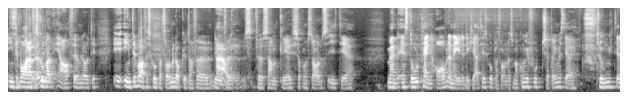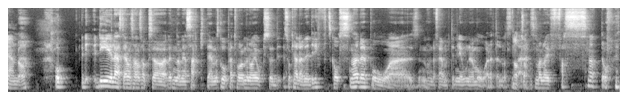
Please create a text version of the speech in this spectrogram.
Inte bara för skolplattformen. Ja, 4 miljarder till. I, inte bara för skolplattformen dock, utan för, det är Ah, för, okej. för samtliga i Stockholms stads IT. Men en stor peng av den är ju dedikerad till skolplattformen. Så man kommer ju fortsätta investera tungt i den då. Och det, det läste jag någonstans också, jag vet inte om jag har sagt det, men skolplattformen har ju också så kallade driftskostnader på eh, 150 miljoner om året eller något sånt Något där. sånt. Så man har ju fastnat då i en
